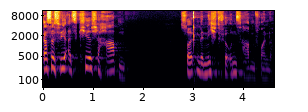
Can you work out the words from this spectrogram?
Das, was wir als Kirche haben, sollten wir nicht für uns haben, Freunde.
